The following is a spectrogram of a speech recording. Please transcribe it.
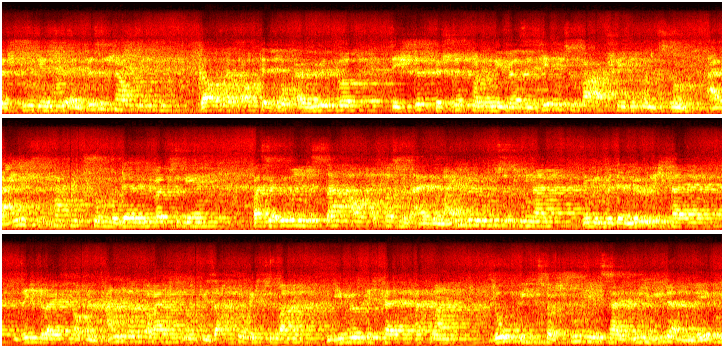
das Studien zu entwissenschaftlichen. Ich glaube, dass auch der Druck erhöht wird, sich Schritt für Schritt von Universitäten zu verabschieden und zum allein zum Fachhochschulmodell überzugehen. Was ja übrigens dann auch etwas mit Allgemeinbildung zu tun hat, nämlich mit der Möglichkeit, sich vielleicht auch in anderen Bereichen irgendwie sachkundig zu machen. Und die Möglichkeit hat man so wie zur Studienzeit nie wieder im Leben.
